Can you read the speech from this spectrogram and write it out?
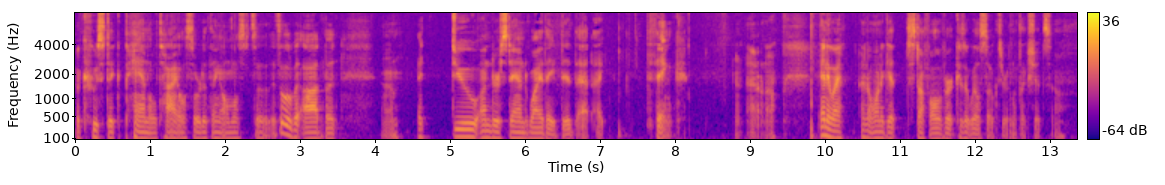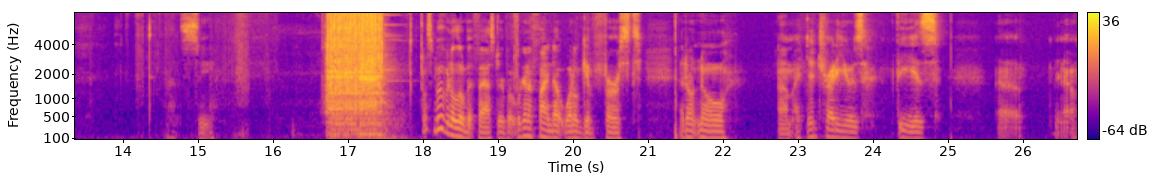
acoustic panel tile sort of thing almost. So it's a little bit odd, but um, I do understand why they did that. I think. I don't know. Anyway, I don't want to get stuff all over it because it will soak through and look like shit. So let's see. Let's move it a little bit faster, but we're gonna find out what'll give first. I don't know. Um, I did try to use these. Uh, you know,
